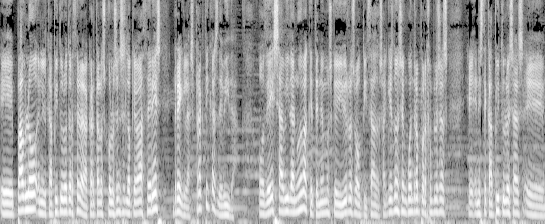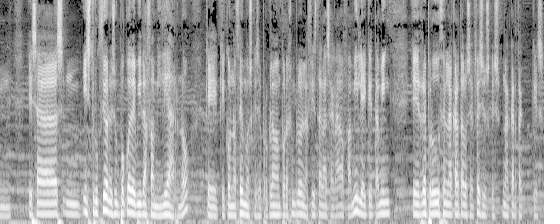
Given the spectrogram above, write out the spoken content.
eh, Pablo, en el capítulo tercero de la carta a los colosenses, lo que va a hacer es reglas, prácticas de vida, o de esa vida nueva que tenemos que vivir los bautizados. Aquí es donde se encuentran, por ejemplo, esas, eh, en este capítulo, esas, eh, esas mm, instrucciones un poco de vida familiar, ¿no? Que, conocemos, que se proclaman, por ejemplo, en la fiesta de la Sagrada Familia y que también reproducen la carta a los Efesios, que es una carta que es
